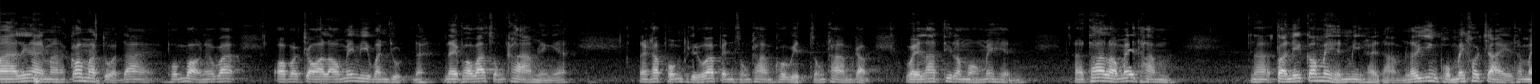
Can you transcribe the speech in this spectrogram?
มาหรือไงมาก็มาตรวจได้ ผมบอกนะว่าอบจเราไม่มีวันหยุดนะในภาวะสงครามอย่างเงี้ยนะครับ ผมถือว่าเป็นสงครามโควิด สงครามกับไวรัสที่เรามองไม่เห็นนะถ้าเราไม่ทำนะตอนนี้ก็ไม่เห็นมีใครทำแล้วยิ่งผมไม่เข้าใจทำไม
